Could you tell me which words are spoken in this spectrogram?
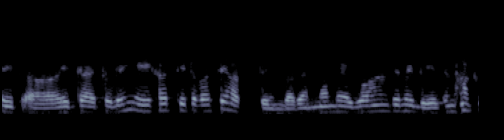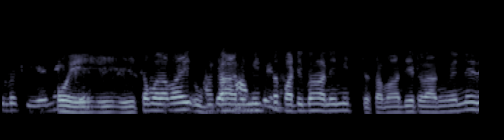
ඒක ඇතුලෙන් ඒකත් ඊට පස්සේ හත් වෙනදා. දැන් මම වහන්සේ මේ දේශනා තුල කියන්නේ ඔය ඒකම තමයි උග්ඝා නිමිත්ත පටිභා නිමිත්ත. සමාධියට ලං වෙන්නේ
